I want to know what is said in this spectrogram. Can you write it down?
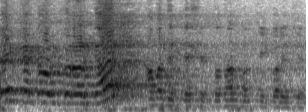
ব্যাংক অ্যাকাউন্ট করার কাজ আমাদের দেশের প্রধানমন্ত্রী করেছেন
